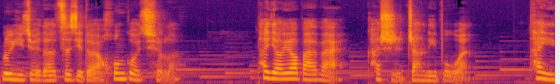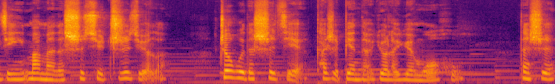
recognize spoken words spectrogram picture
路易觉得自己都要昏过去了。他摇摇摆摆，开始站立不稳，他已经慢慢的失去知觉了。周围的世界开始变得越来越模糊，但是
